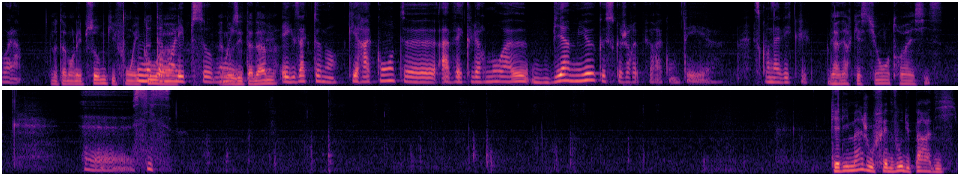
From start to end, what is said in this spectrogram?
voilà. Notamment les psaumes qui font écho à, les psaumes, nos états d'âme. Exactement, qui racontent euh, avec leurs mots à eux bien mieux que ce que j'aurais pu raconter, ce qu'on a vécu. Dernière question, entre 1 et 6 6. Quelle image vous faites-vous du paradis?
